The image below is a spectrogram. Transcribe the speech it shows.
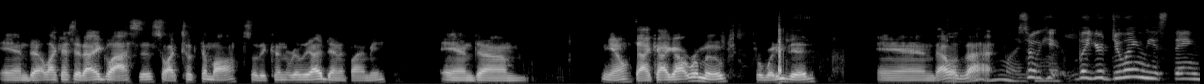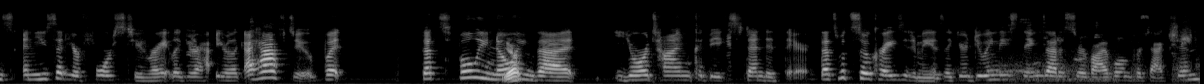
And uh, like I said, I had glasses, so I took them off so they couldn't really identify me. And um, you know, that guy got removed for what he did. And that was that. Oh So, he, but you're doing these things, and you said you're forced to, right? Like you're you're like I have to, but that's fully knowing that your time could be extended there. That's what's so crazy to me is like you're doing these things out of survival and protection,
